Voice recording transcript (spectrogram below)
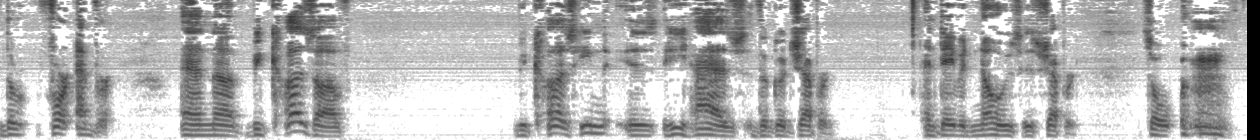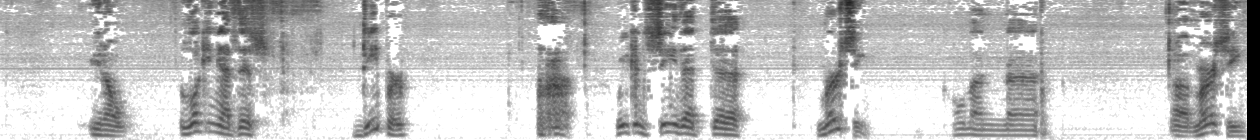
the forever. And, uh, because of, because he is, he has the good shepherd and David knows his shepherd. So, you know, looking at this deeper, we can see that uh, mercy. Hold on, uh, uh, mercy.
